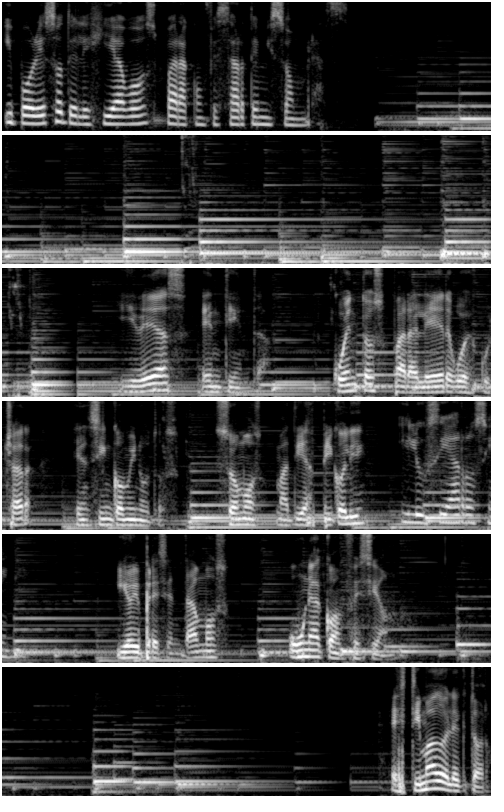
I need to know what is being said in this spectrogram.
y por eso te elegí a vos para confesarte mis sombras. Ideas en tinta. Cuentos para leer o escuchar en 5 minutos. Somos Matías Piccoli y Lucía Rossini. Y hoy presentamos Una confesión. Estimado lector,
